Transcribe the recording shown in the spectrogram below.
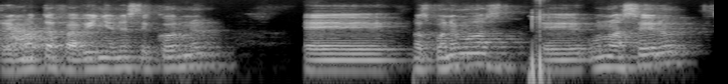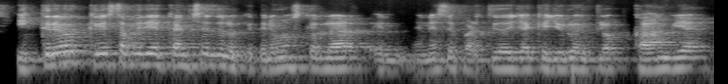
remata Fabiño en este córner, eh, nos ponemos eh, 1 a 0 y creo que esta media cancha es de lo que tenemos que hablar en, en este partido, ya que Jurgen Klopp cambia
